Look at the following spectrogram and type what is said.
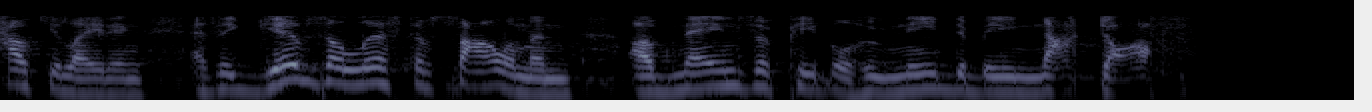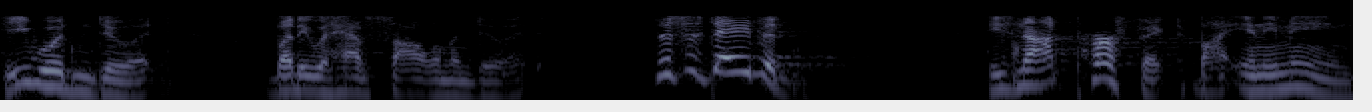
calculating as he gives a list of Solomon of names of people who need to be knocked off. He wouldn't do it, but he would have Solomon do it. This is David. He's not perfect by any means.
